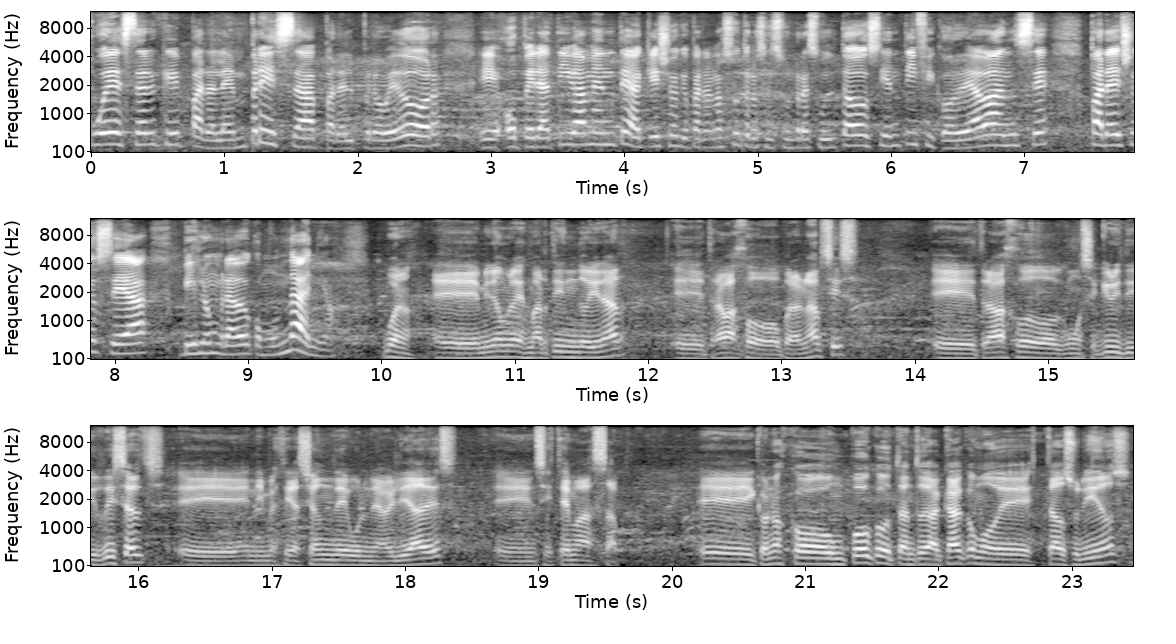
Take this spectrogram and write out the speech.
puede ser que para la empresa, para el proveedor, operativamente aquello que para nosotros es un resultado científico de avance, para ellos sea vislumbrado como un daño. Bueno, mi nombre es Martín Doinar, eh, trabajo para Napsis, eh, trabajo como Security Research eh, en investigación de vulnerabilidades en sistemas SAP. conozco un poco tanto de acá como de Estados Unidos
